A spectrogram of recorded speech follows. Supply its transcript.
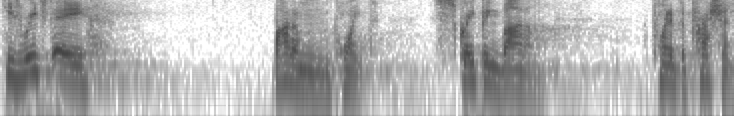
He's reached a bottom point, scraping bottom, a point of depression.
